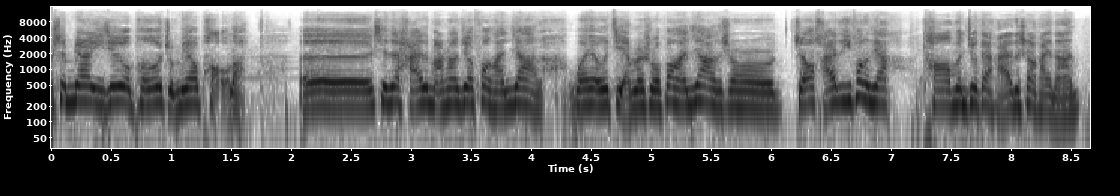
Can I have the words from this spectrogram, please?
身边已经有朋友准备要跑了，呃，现在孩子马上就要放寒假了。我有个姐妹说，放寒假的时候，只要孩子一放假，他们就带孩子上海南。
